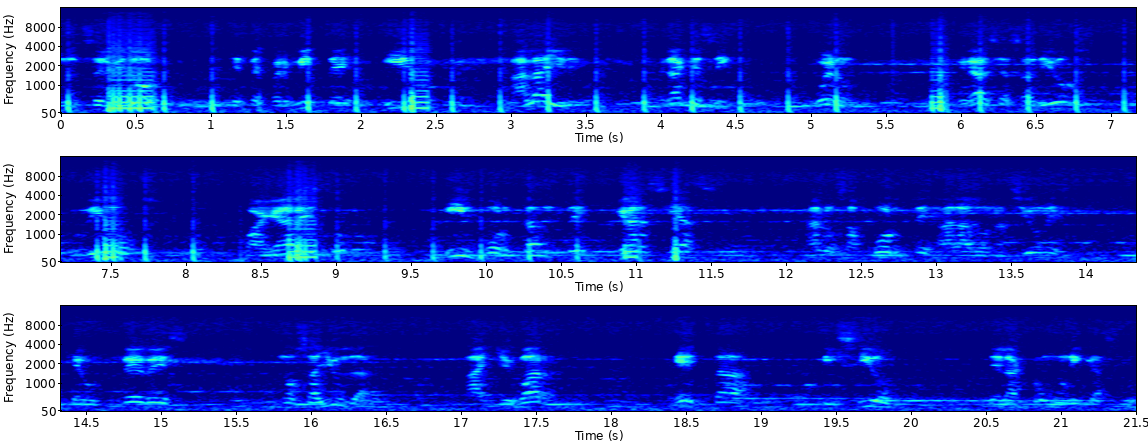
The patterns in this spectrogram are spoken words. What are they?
un servidor que te permite ir al aire? ¿Verdad que sí? Bueno, gracias a Dios pudimos pagar eso. Importante, gracias a los aportes, a las donaciones que ustedes nos ayudan a llevar esta visión de la comunicación.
